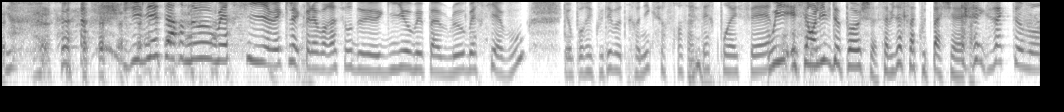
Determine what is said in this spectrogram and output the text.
Juliette Arnaud, merci avec la collaboration de Guillaume et Pablo. Merci à vous. Et on pourra écouter votre chronique sur franceinter.fr. Oui, et c'est en livre de poche, ça veut dire que ça coûte pas cher. Exactement,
